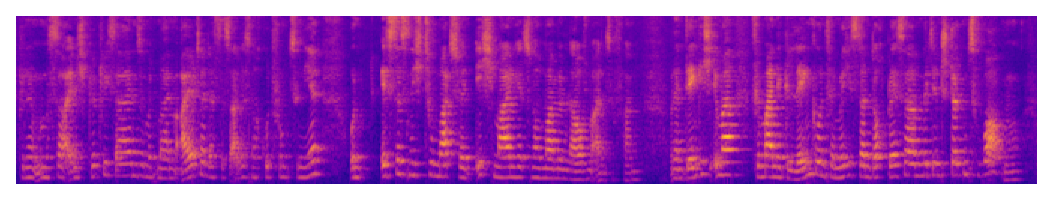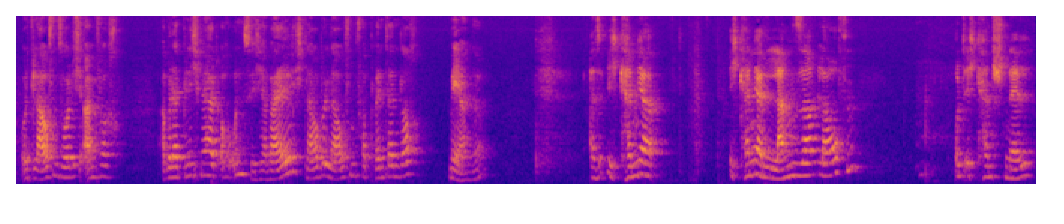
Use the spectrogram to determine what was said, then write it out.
ich bin, muss doch eigentlich glücklich sein, so mit meinem Alter, dass das alles noch gut funktioniert. Und ist das nicht too much, wenn ich meine, jetzt nochmal mit dem Laufen anzufangen? Und dann denke ich immer, für meine Gelenke und für mich ist dann doch besser, mit den Stöcken zu walken. Und laufen sollte ich einfach, aber da bin ich mir halt auch unsicher, weil ich glaube, Laufen verbrennt dann doch mehr, ne? Also ich kann ja, ich kann ja langsam laufen und ich kann schnell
